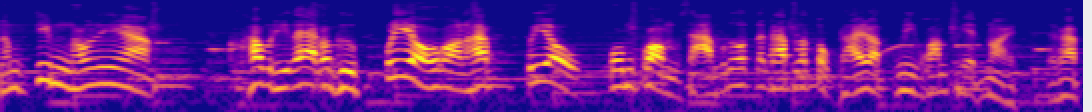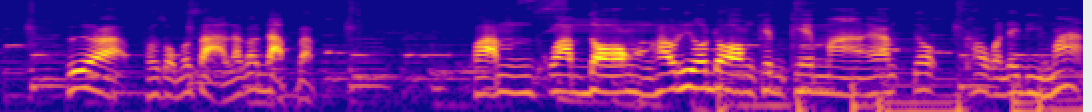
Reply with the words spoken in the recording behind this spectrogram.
น้ำจิ้มเขาเนี่ยเข้าไปทีแรกก็คือเปรี้ยวก่อนนะครับ เปรี้ยวกลมกล่อมสามรสนะครับ แล้วตกท้ายแบบมีความเผ็ดหน่อยนะครับ เพื่อผสมผสานแล้วก็ดับแบบความความดองของเขาที่เขาดองเค็มๆมานะครับก็เข้ากันได้ดีมาก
